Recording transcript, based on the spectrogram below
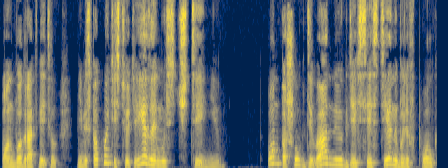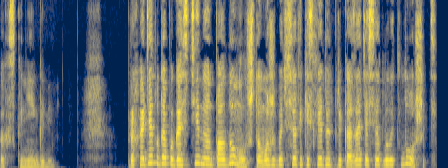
Он бодро ответил: "Не беспокойтесь, тетя, я займусь чтением". Он пошел в диванную, где все стены были в полках с книгами. Проходя туда по гостиной, он подумал, что, может быть, все таки следует приказать оседлывать лошадь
